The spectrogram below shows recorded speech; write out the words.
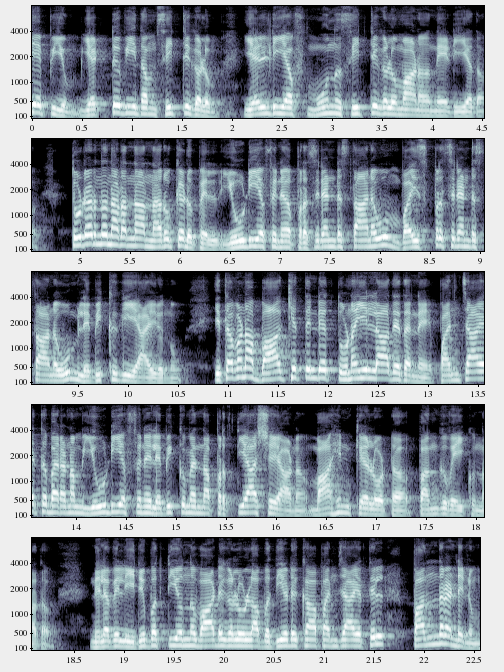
ജെ പിയും എട്ട് വീതം സീറ്റുകളും എൽ ഡി എഫ് മൂന്ന് സീറ്റുകളുമാണ് നേടിയത്. തുടർന്ന് നടന്ന നറുക്കെടുപ്പിൽ യു ഡി എഫിന് പ്രസിഡന്റ് സ്ഥാനവും വൈസ് പ്രസിഡന്റ് സ്ഥാനവും ലഭിക്കുകയായിരുന്നു. ഇത്തവണ ഭാഗ്യത്തിന്റെ തുണയില്ലാതെ തന്നെ പഞ്ചായത്ത് ഭരണം യു ഡി എഫിന് ലഭിക്കുമെന്ന പ്രത്യാശയാണ് മാഹിൻ കേളോട്ട് പങ്കുവയ്ക്കുന്നത്. നിലവിൽ ഇരുപത്തിയൊന്ന് വാർഡുകളുള്ള ബദിയെടുക്ക പഞ്ചായത്തിൽ പന്ത്രണ്ടിനും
